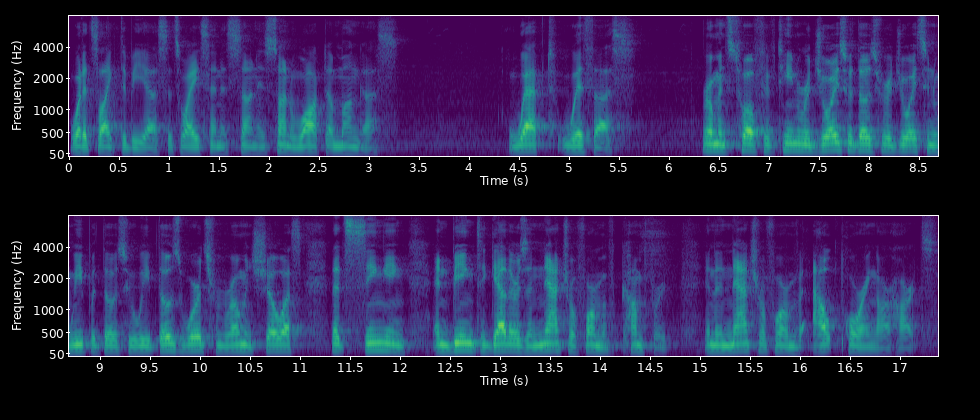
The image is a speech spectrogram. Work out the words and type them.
what it's like to be us. That's why He sent His Son. His Son walked among us, wept with us. Romans 12, 15, rejoice with those who rejoice and weep with those who weep. Those words from Romans show us that singing and being together is a natural form of comfort and a natural form of outpouring our hearts.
